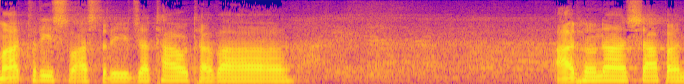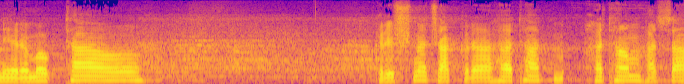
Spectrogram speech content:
मातृस्वास्त्री जथाथवा अहुना सपनिर्मुक्थौ कृष्णचक्र हथां हसा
